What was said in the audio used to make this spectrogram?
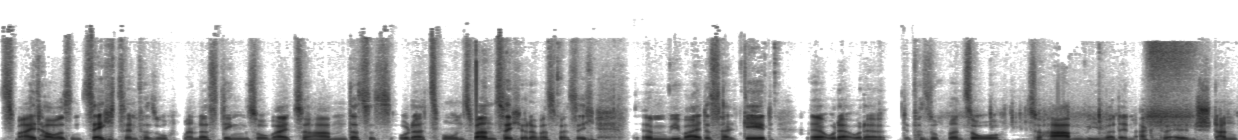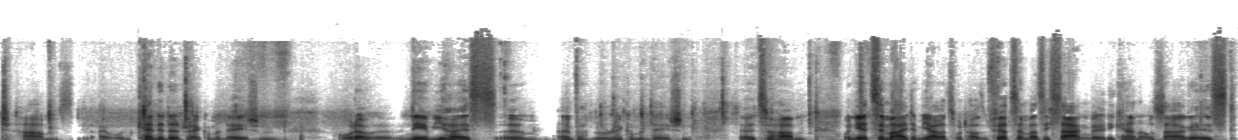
2016 versucht man das Ding so weit zu haben, dass es, oder 22 oder was weiß ich, ähm, wie weit es halt geht, äh, oder, oder versucht man so zu haben, wie wir den aktuellen Stand haben und Candidate Recommendation oder äh, nee, wie heißt ähm, einfach nur Recommendation äh, zu haben. Und jetzt sind wir halt im Jahre 2014. Was ich sagen will, die Kernaussage ist,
